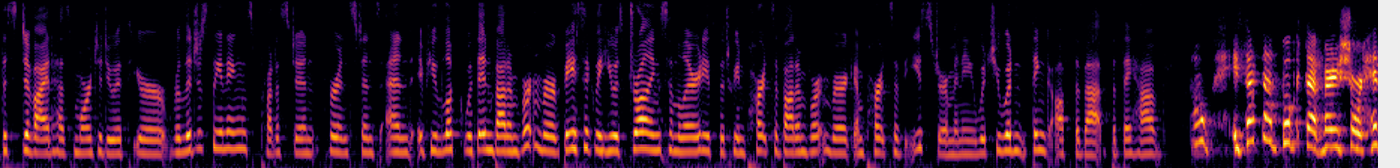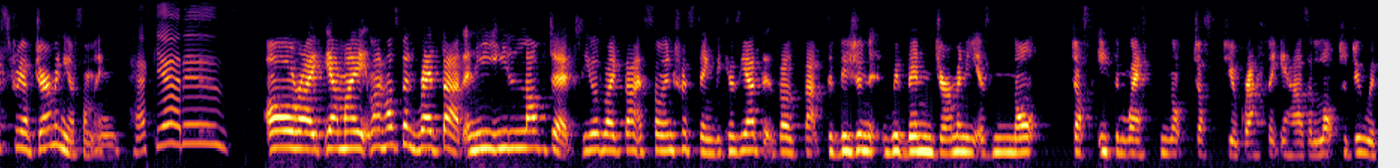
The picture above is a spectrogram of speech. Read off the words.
this divide has more to do with your religious leanings, Protestant, for instance, and if you look within Baden-Württemberg, basically he was drawing similarities between parts of Baden-Württemberg and parts of East Germany, which you wouldn't think off the bat, but they have Oh, is that that book that very short history of Germany or something? Heck yeah, it is. All right. Yeah, my, my husband read that and he, he loved it. He was like, that is so interesting because, yeah, those, that division within Germany is not just East and West, not just geographic. It has a lot to do with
